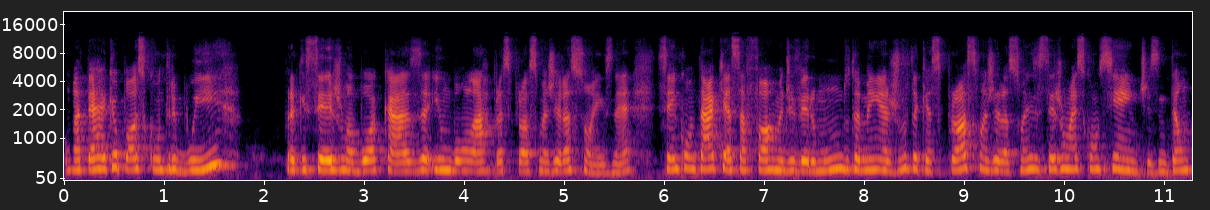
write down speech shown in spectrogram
uma terra que eu posso contribuir para que seja uma boa casa e um bom lar para as próximas gerações, né? Sem contar que essa forma de ver o mundo também ajuda que as próximas gerações estejam mais conscientes. Então,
